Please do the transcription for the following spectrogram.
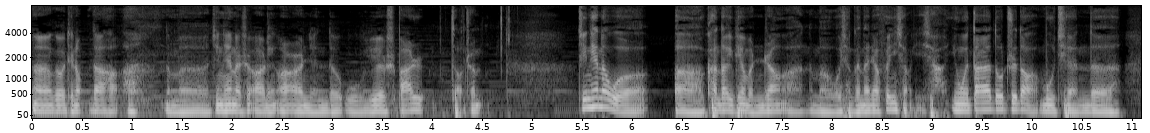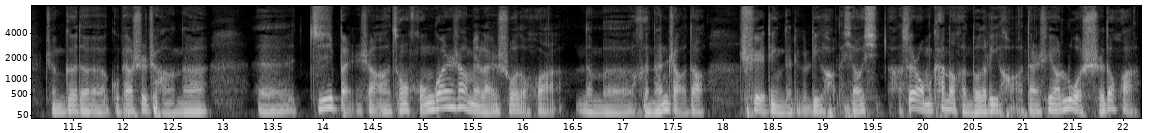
嗯，各位听众，大家好啊。那么今天呢是二零二二年的五月十八日早晨。今天呢，我呃看到一篇文章啊，那么我想跟大家分享一下，因为大家都知道，目前的整个的股票市场呢。呃，基本上啊，从宏观上面来说的话，那么很难找到确定的这个利好的消息啊。虽然我们看到很多的利好，但是要落实的话，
